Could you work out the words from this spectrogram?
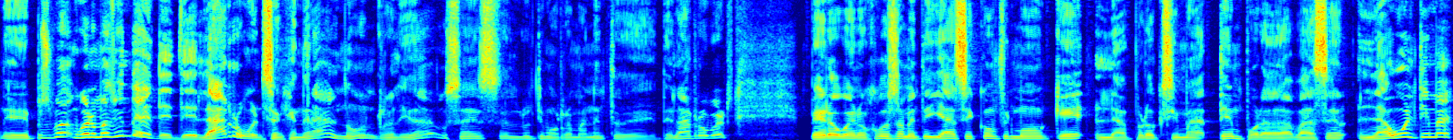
Eh, pues bu- bueno, más bien de, de, de la Roberts en general, ¿no? En realidad, o sea, es el último remanente de, de la Roberts. Pero bueno, justamente ya se confirmó que la próxima temporada va a ser la última.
